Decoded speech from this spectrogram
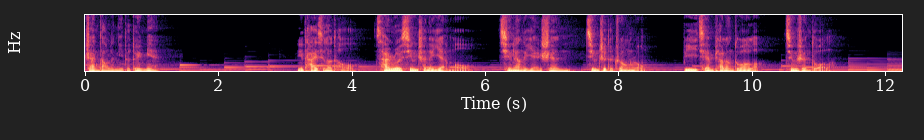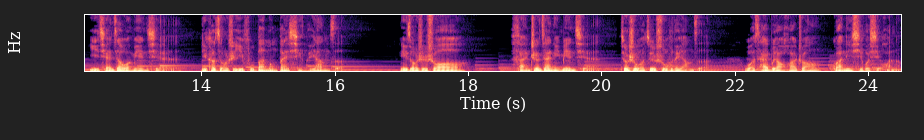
站到了你的对面。你抬起了头，灿若星辰的眼眸，清亮的眼神，精致的妆容，比以前漂亮多了，精神多了。以前在我面前，你可总是一副半梦半醒的样子，你总是说，反正在你面前。就是我最舒服的样子，我才不要化妆，管你喜不喜欢呢。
